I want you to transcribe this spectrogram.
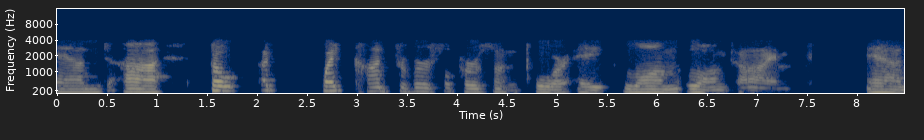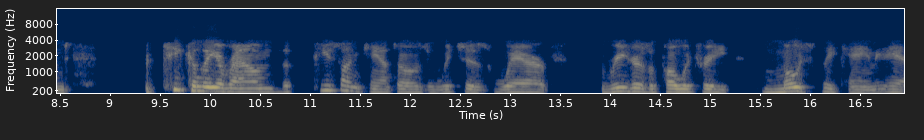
And uh, so a quite controversial person for a long, long time. And particularly around the Pisan cantos, which is where readers of poetry mostly came in.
